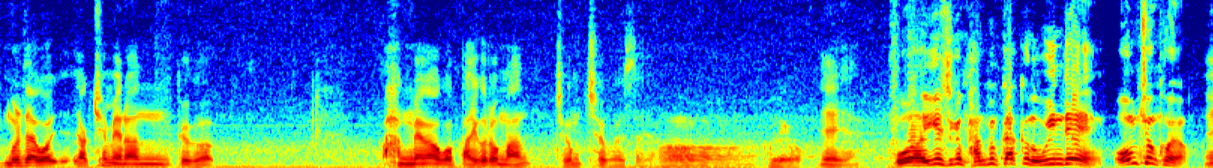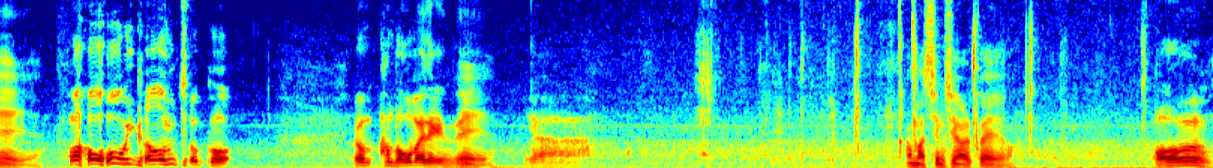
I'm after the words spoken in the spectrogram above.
물 대고 약 치면은 그거 항맥하고 바이그로만 지금 치고 있어요. 아, 그래요. 예, 예. 와, 이게 지금 방금 깎은 오이인데 엄청 커요. 예, 예. 와, 오이가 엄청 커. 그럼 한번 먹어봐야 되겠네. 예, 예. 야, 아마 싱싱할 거예요. 어.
